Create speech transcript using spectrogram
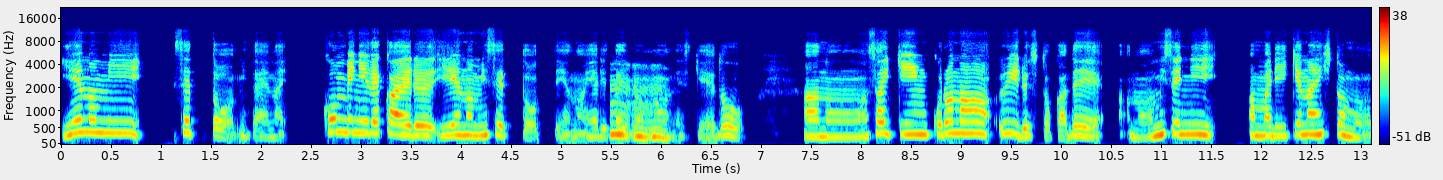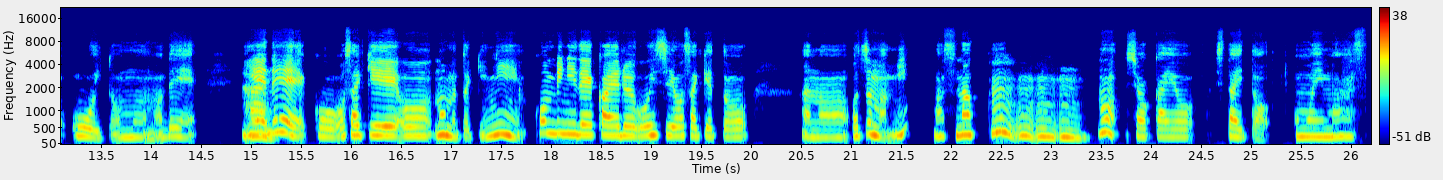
家飲みセットみたいな、コンビニで買える家飲みセットっていうのをやりたいと思うんですけれど、あのー、最近コロナウイルスとかであのお店にあんまり行けない人も多いと思うので、はい家でこうお酒を飲むときにコンビニで買える美味しいお酒とあのおつまみ、まあ、スナック。の紹介をしたいと思います。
